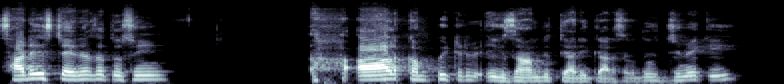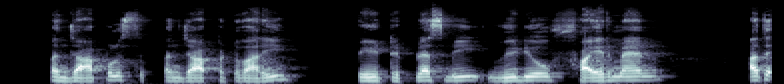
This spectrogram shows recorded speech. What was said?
ਸਾਡੇ ਇਸ ਚੈਨਲ ਤੇ ਤੁਸੀਂ ਆਲ ਕੰਪੀਟੀਟਿਵ ਐਗਜ਼ਾਮ ਦੀ ਤਿਆਰੀ ਕਰ ਸਕਦੇ ਹੋ, ਜਿਵੇਂ ਕਿ Punjab police, Punjab patwari P triple S B VDO fireman ਅਤੇ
